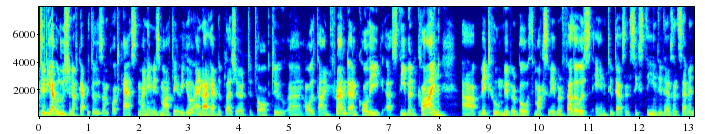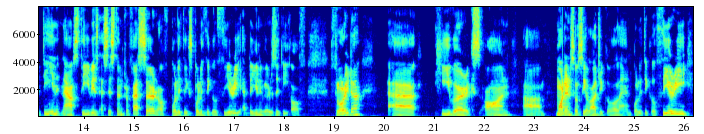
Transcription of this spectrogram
to the Evolution of Capitalism podcast. My name is Mate Rigo, and I have the pleasure to talk to an all time friend and colleague, uh, Steven Klein, uh, with whom we were both Max Weber Fellows in 2016 2017. Now, Steve is assistant professor of politics, political theory at the University of Florida. Uh, he works on um, modern sociological and political theory,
